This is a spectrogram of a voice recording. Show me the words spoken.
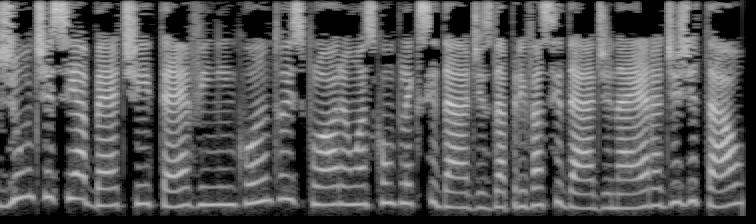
Junte-se a Beth e Tevin enquanto exploram as complexidades da privacidade na era digital,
